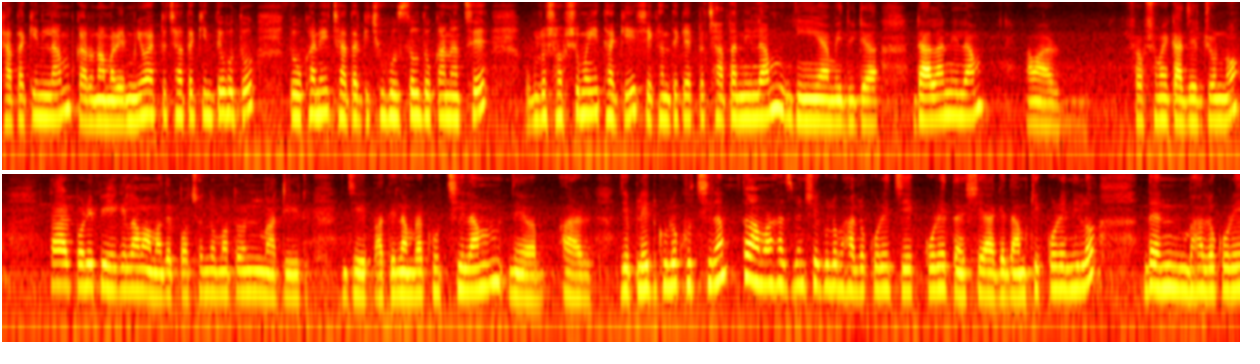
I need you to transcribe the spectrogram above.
ছাতা কিনলাম, কারণ আমার এমনিও একটা ছাতা কিনতে হতো। তো ওখানেই ছাতার কিছু হোলসেল দোকান আছে, ওগুলো সবসময়ই থাকে। সেখান থেকে একটা ছাতা নিলাম, নিয়ে আমি দুইটা ডালা নিলাম, আমার সবসময় কাজের জন্য। তারপরে পেয়ে গেলাম আমাদের পছন্দ মতন মাটির যে পাতিল আমরা খুঁজছিলাম আর যে প্লেটগুলো খুঁজছিলাম, তো আমার হাজব্যান্ড সেগুলো ভালো করে চেক করে সে আগে দাম ঠিক করে নিল। দেন ভালো করে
